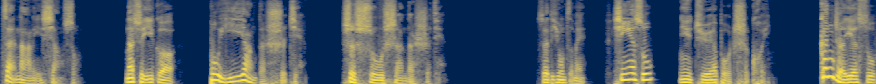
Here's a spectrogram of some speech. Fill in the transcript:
在那里享受。那是一个不一样的世界，是书生的世界。所以弟兄姊妹，信耶稣，你绝不吃亏；跟着耶稣。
